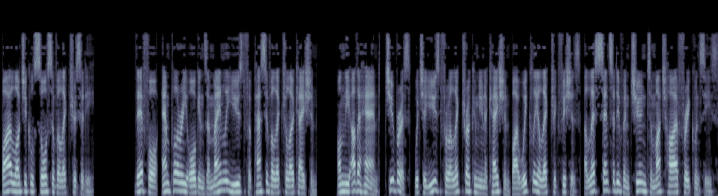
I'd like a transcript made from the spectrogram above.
biological source of electricity. Therefore, ampullary organs are mainly used for passive electrolocation. On the other hand, tuberous, which are used for electrocommunication by weakly electric fishes, are less sensitive and tuned to much higher frequencies.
